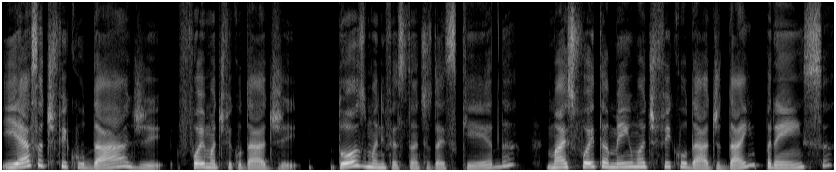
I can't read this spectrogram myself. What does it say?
E essa dificuldade foi uma dificuldade dos manifestantes da esquerda, mas foi também uma dificuldade da imprensa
